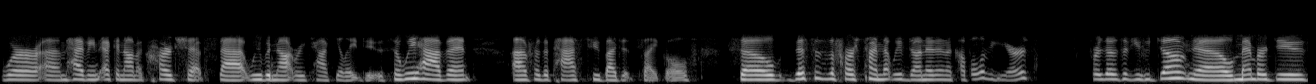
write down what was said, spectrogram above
were, um, having economic hardships that we would not recalculate dues. So we haven't, uh, for the past two budget cycles. So this is the first time that we've done it in a couple of years. For those of you who don't know, member dues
